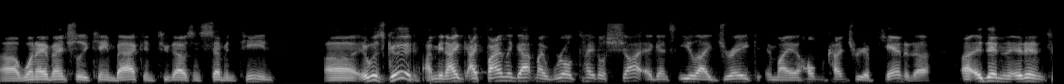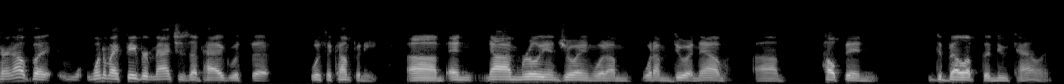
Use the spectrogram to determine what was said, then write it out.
Uh, when I eventually came back in 2017, uh, it was good. I mean, I, I finally got my world title shot against Eli Drake in my home country of Canada. Uh, it didn't it didn't turn out, but one of my favorite matches I've had with the with the company. Um, and now I'm really enjoying what I'm what I'm doing now, um, helping develop the new talent.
